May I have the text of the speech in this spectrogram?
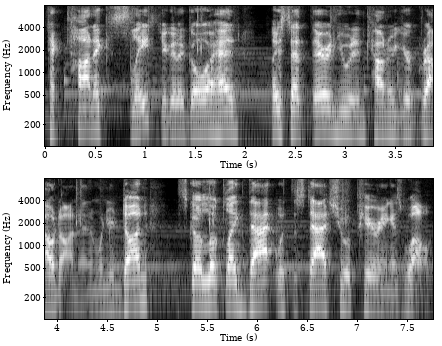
tectonic slate, you're going to go ahead, place that there, and you would encounter your Groudon. And when you're done, it's going to look like that with the statue appearing as well.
